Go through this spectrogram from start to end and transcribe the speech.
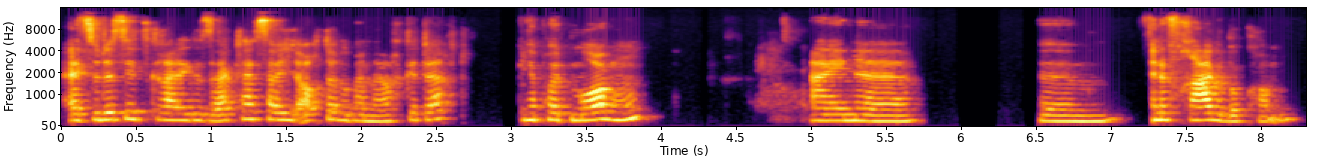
Als du das jetzt gerade gesagt hast, habe ich auch darüber nachgedacht. Ich habe heute Morgen eine, ähm, eine Frage bekommen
